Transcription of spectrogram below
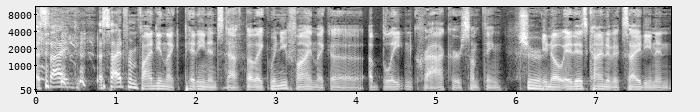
aside aside from finding like pitting and stuff, but like when you find like a, a blatant crack or something, Sure. you know, it is kind of exciting. And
